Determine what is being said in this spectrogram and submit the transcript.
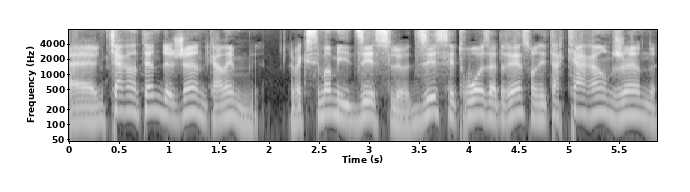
une quarantaine de jeunes quand même. Le maximum est 10, là. 10 et trois adresses. On est à 40 jeunes.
